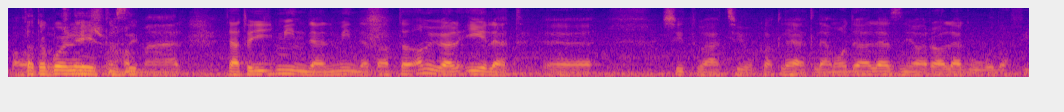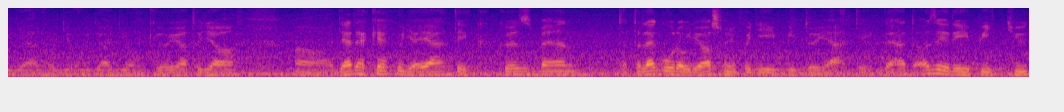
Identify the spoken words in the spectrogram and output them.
Tehát akkor létezik. Van már. Tehát, hogy így minden, minden, amivel élet szituációkat lehet lemodellezni, arra a Lego odafigyel, hogy, hogy adjon ki olyat, hogy a, a gyerekek ugye a játék közben, tehát a Legóra ugye azt mondjuk, hogy építőjáték, de hát azért építjük,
